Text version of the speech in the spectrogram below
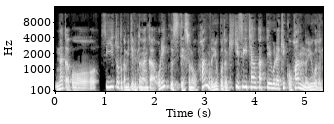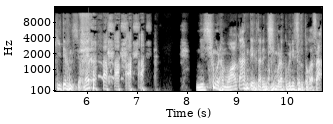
なんかこう、ツイートとか見てるとなんか、オリックスってそのファンの言うこと聞きすぎちゃうかっていうぐらい結構ファンの言うこと聞いてるんですよね。西村もうあかんって言ったら西村首にするとかさ。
